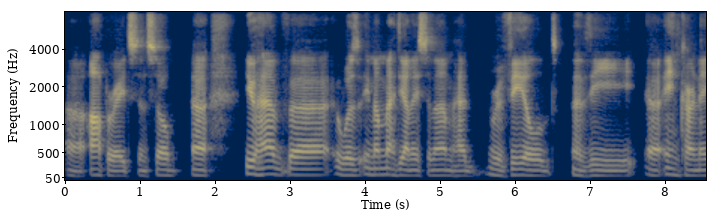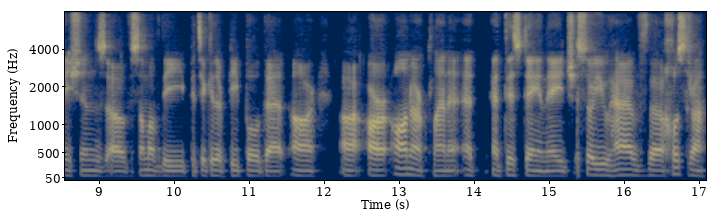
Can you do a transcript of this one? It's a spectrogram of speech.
uh, operates. And so uh, you have uh, was Imam Mahdi salam had revealed uh, the incarnations of some of the particular people that are are on our planet at, at this day and age. So you have Khusra.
